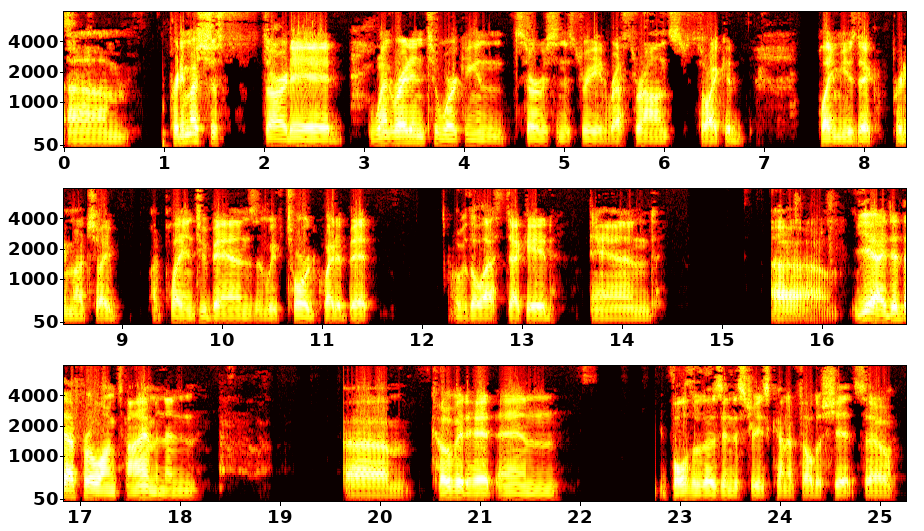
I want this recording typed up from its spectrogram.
um, pretty much just started, went right into working in service industry and restaurants, so I could play music. Pretty much, I I play in two bands, and we've toured quite a bit over the last decade. And um, yeah, I did that for a long time, and then um, COVID hit, and both of those industries kind of fell to shit. So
